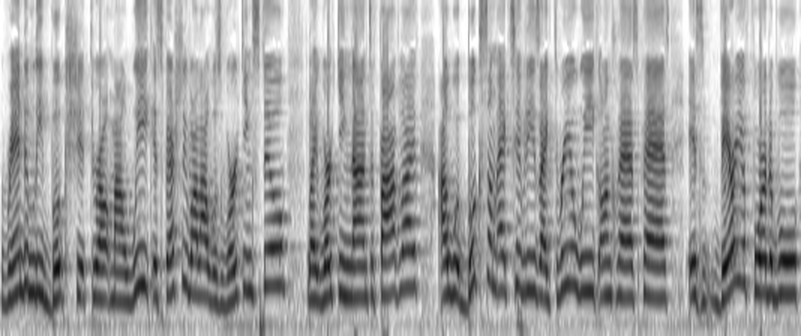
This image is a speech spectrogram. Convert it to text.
randomly book shit throughout my week, especially while I was working still, like working nine to five life. I would book some activities like three a week on ClassPass. It's very affordable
